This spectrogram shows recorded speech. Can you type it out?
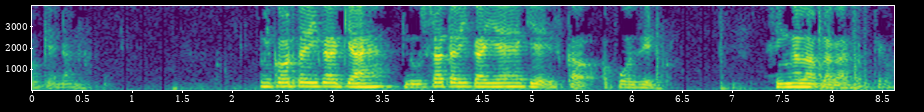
ओके डन एक और तरीका क्या है? दूसरा तरीका यह है कि इसका अपोजिट सिंगल आप लगा सकते हो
